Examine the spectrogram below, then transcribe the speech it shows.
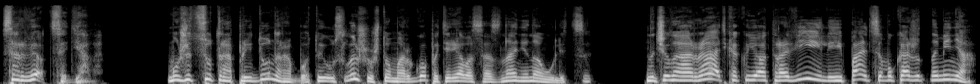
сорвется дело. Может, с утра приду на работу и услышу, что Марго потеряла сознание на улице. Начала орать, как ее отравили, и пальцем укажет на меня.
